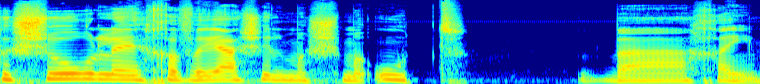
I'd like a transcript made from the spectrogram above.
קשור לחוויה של משמעות בחיים.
